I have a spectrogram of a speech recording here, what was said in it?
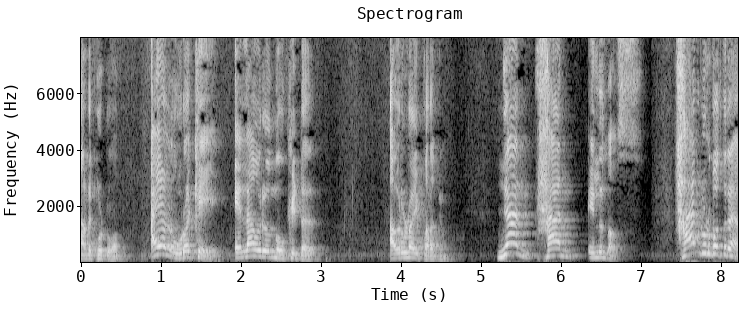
നടക്കൂട്ട് വന്നു. അയാൾ ഉറക്കെ എല്ലാവരും നോക്കിയിട്ട് അവരോടായി പറഞ്ഞു ഞാൻ ഹാൻ ഇലിനോസ് ഹാൻ കുടുംബത്തിന്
